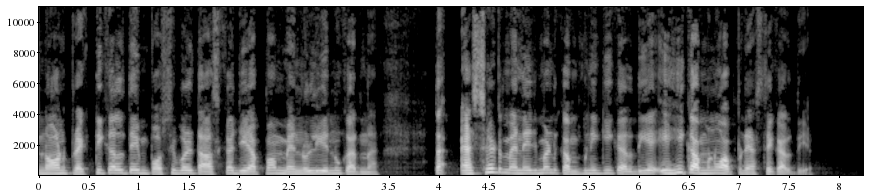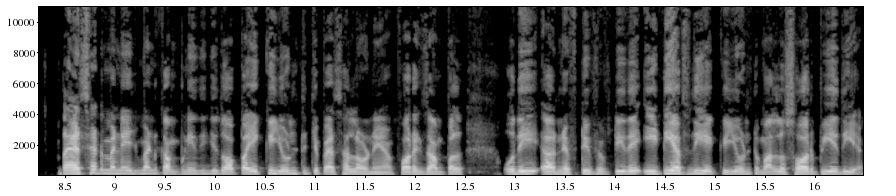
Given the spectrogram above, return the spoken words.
ਨਾਨ ਪ੍ਰੈਕਟੀਕਲ ਤੇ ਇੰਪੋਸੀਬਲ ਟਾਸਕ ਹੈ ਜੇ ਆਪਾਂ ਮੈਨੂਅਲੀ ਇਹਨੂੰ ਕਰਨਾ ਤਾਂ ਐਸੈਟ ਮੈਨੇਜਮੈਂਟ ਕੰਪਨੀ ਕੀ ਕਰਦੀ ਹੈ? ਇਹੀ ਕੰਮ ਨੂੰ ਆਪਣੇ ਵਾਸਤੇ ਕਰਦੀ ਹੈ। ਤਾਂ ਐਸੈਟ ਮੈਨੇਜਮੈਂਟ ਕੰਪਨੀ ਦੀ ਜਦੋਂ ਆਪਾਂ ਇੱਕ ਯੂਨਿਟ 'ਚ ਪੈਸਾ ਲਾਉਣੇ ਆ ਫੋਰ ਐਗਜ਼ਾਮਪਲ ਉਹਦੀ ਨਿਫਟੀ 50 ਦੇ ETF ਦੀ ਇੱਕ ਯੂਨਿਟ ਮੰਨ ਲਓ 100 ਰੁਪਏ ਦੀ ਹੈ।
